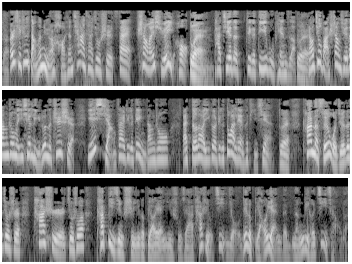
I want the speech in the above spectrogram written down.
的。而且这个党的女儿好像恰恰就是在上完学以后，对他接的这个第一部片子，对，然后就把上学当中的一些理论的知识，也想在这个电影当中来得到一个这个锻炼和体现。对他呢，所以我觉得就是他是，就是说他毕竟是一个表演艺术家，他是有技有这个表演的能力和技巧的。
